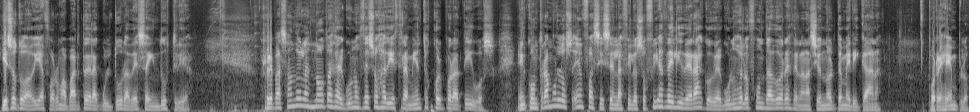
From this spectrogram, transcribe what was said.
Y eso todavía forma parte de la cultura de esa industria. Repasando las notas de algunos de esos adiestramientos corporativos, encontramos los énfasis en las filosofías de liderazgo de algunos de los fundadores de la nación norteamericana. Por ejemplo,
